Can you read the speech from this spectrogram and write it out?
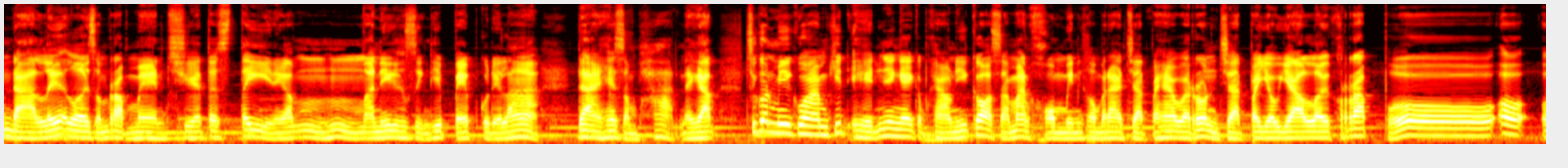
นด่าเละเลยสำหรับแมนเชสเตอร์ซิตี้นะครับอืมอันนี้คือสิ่งที่เป๊ปกูเดล่าได้ให้สัมภาษณ์นะครับทุกคนมีความคิดเห็นยังไงกับข่าวนี้ก็สามารถคอมเมนต์เข้ามาได้จัดไปให้วัยรุ่นจัดไปยาวๆเลยครับผมโอ้โอ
